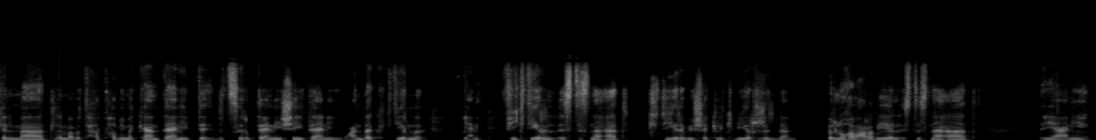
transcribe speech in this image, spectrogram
كلمات لما بتحطها بمكان ثاني بتصير بتعني شيء ثاني وعندك كثير يعني في كثير الاستثناءات كثيره بشكل كبير جدا. باللغة العربية الاستثناءات يعني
